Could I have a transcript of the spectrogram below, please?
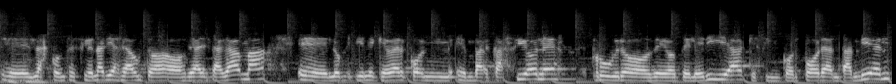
eh, las concesionarias de autos de alta gama, eh, lo que tiene que ver con embarcaciones, rubro de hotelería que se incorporan también,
